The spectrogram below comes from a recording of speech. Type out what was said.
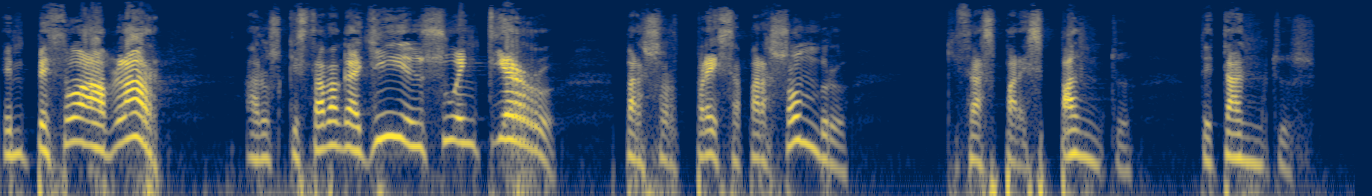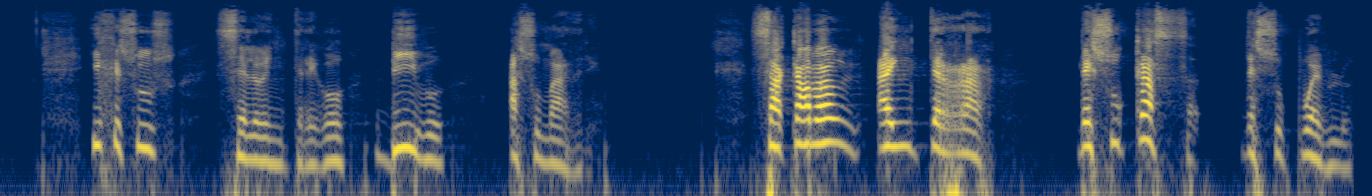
Empezó a hablar a los que estaban allí en su entierro, para sorpresa, para asombro, quizás para espanto de tantos. Y Jesús se lo entregó vivo a su madre. Sacaban a enterrar de su casa, de su pueblo,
